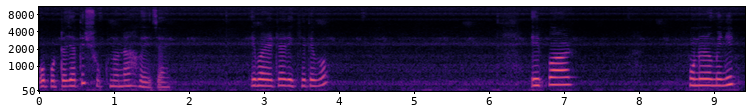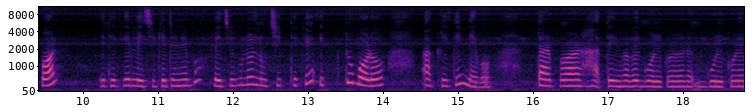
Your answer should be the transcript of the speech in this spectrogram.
ওপরটা যাতে শুকনো না হয়ে যায়। এবার এটা রেখে দেব। এরপর পনেরো মিনিট পর এ থেকে লেচি কেটে নেব। লেচিগুলো লুচির থেকে একটু বড় আকৃতির নেব। তারপর হাতে এইভাবে গোল করে গোল করে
